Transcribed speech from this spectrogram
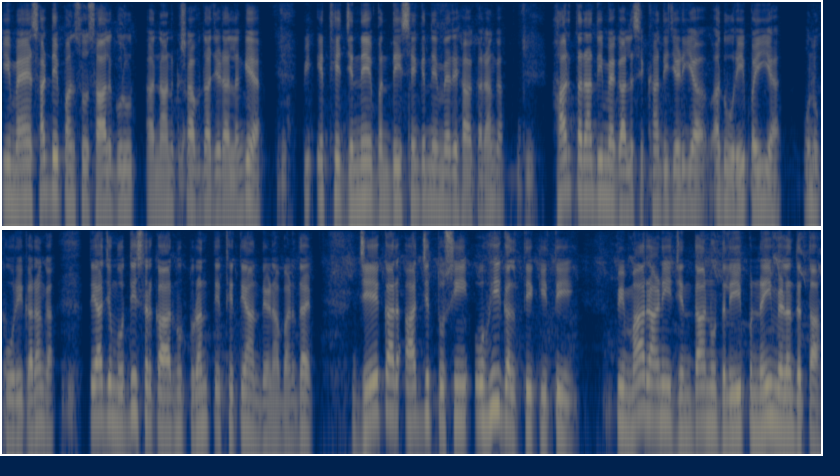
ਕਿ ਮੈਂ 550 ਸਾਲ ਗੁਰੂ ਨਾਨਕ ਸਾਹਿਬ ਦਾ ਜਿਹੜਾ ਲੰਘਿਆ ਵੀ ਇੱਥੇ ਜਿੰਨੇ ਬੰਦੀ ਸਿੰਘ ਨੇ ਮੈਂ ਰਿਹਾ ਕਰਾਂਗਾ। ਜੀ। ਹਰ ਤਰ੍ਹਾਂ ਦੀ ਮੈਂ ਗੱਲ ਸਿੱਖਾਂ ਦੀ ਜਿਹੜੀ ਆ ਅਧੂਰੀ ਪਈ ਆ ਉਹਨੂੰ ਪੂਰੀ ਕਰਾਂਗਾ। ਤੇ ਅੱਜ ਮੋਦੀ ਸਰਕਾਰ ਨੂੰ ਤੁਰੰਤ ਇੱਥੇ ਧਿਆਨ ਦੇਣਾ ਬਣਦਾ ਹੈ। ਜੇਕਰ ਅੱਜ ਤੁਸੀਂ ਉਹੀ ਗਲਤੀ ਕੀਤੀ ਵੀ ਮਹਾਰਾਣੀ ਜਿੰਦਾ ਨੂੰ ਦਲੀਪ ਨਹੀਂ ਮਿਲਣ ਦਿੱਤਾ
